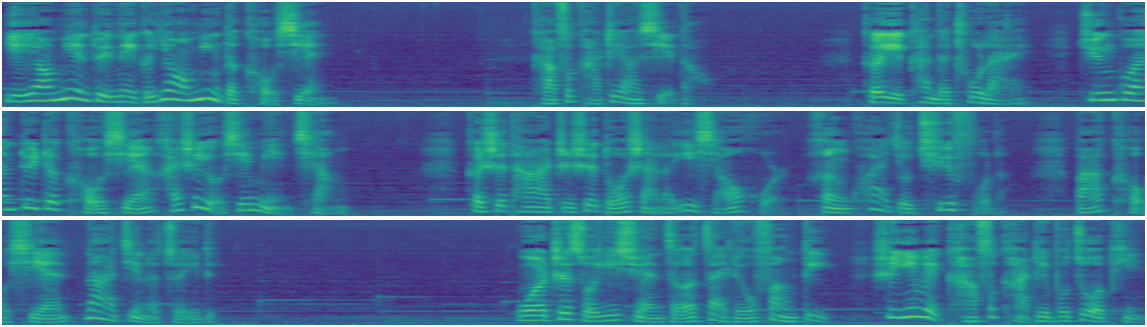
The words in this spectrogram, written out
也要面对那个要命的口弦。卡夫卡这样写道：“可以看得出来，军官对这口弦还是有些勉强，可是他只是躲闪了一小会儿，很快就屈服了，把口弦纳进了嘴里。我之所以选择在流放地，是因为卡夫卡这部作品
